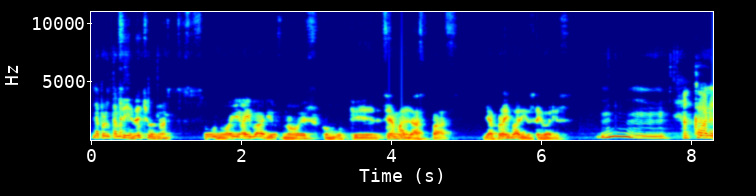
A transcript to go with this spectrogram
la pregunta más Sí, de hecho no es uno, hay, hay varios, ¿no? Es como que se llama LastPass ya, pero hay varios, hay varios. Mm, Acá bueno,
